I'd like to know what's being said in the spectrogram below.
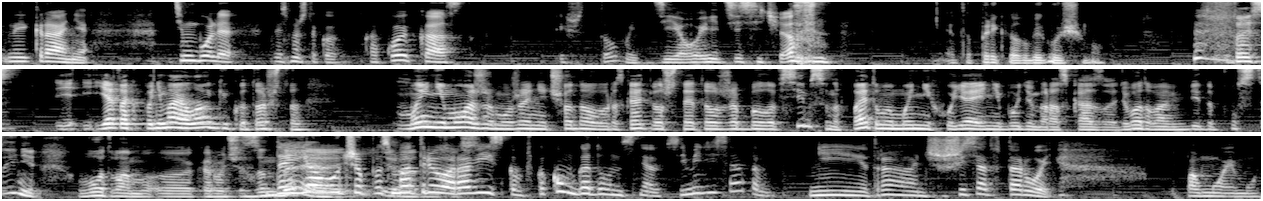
на экране. Тем более, ты смотришь такой, какой каст? И что вы делаете сейчас? Это приквел к бегущему. То есть, я, я так понимаю логику, то, что мы не можем уже ничего нового рассказать, потому что это уже было в Симпсонах, поэтому мы нихуя и не будем рассказывать. Вот вам виды пустыни, вот вам, э, короче, Да Зендея. я лучше посмотрю о. Равийском. В каком году он снят? В 70-м? Нет, раньше, 62-й, по-моему,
